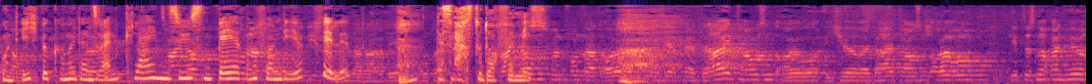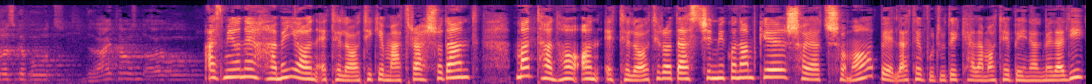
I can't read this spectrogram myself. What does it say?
Und ich bekomme dann so einen kleinen süßen Bären von dir, Philipp. Das machst du doch für mich. 3000 Euro. Ich höre 3000 Euro. Gibt es noch ein höheres Gebot? 3000 Euro. از میان همه آن اطلاعاتی که مطرح شدند من تنها آن اطلاعاتی را دستچین می کنم که شاید شما به علت وجود کلمات بین المللی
